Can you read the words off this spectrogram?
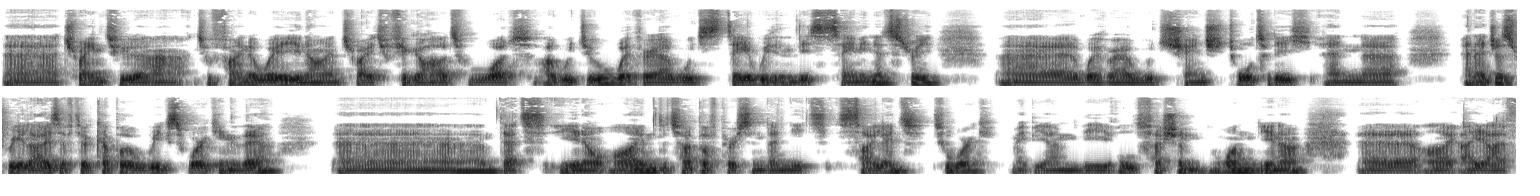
uh, trying to uh, to find a way, you know, and try to figure out what I would do, whether I would stay within this same industry, uh, whether I would change totally, and uh, and I just realized after a couple of weeks working there uh, that you know I'm the type of person that needs silence to work. Maybe I'm the old-fashioned one. You know, uh, I, I have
